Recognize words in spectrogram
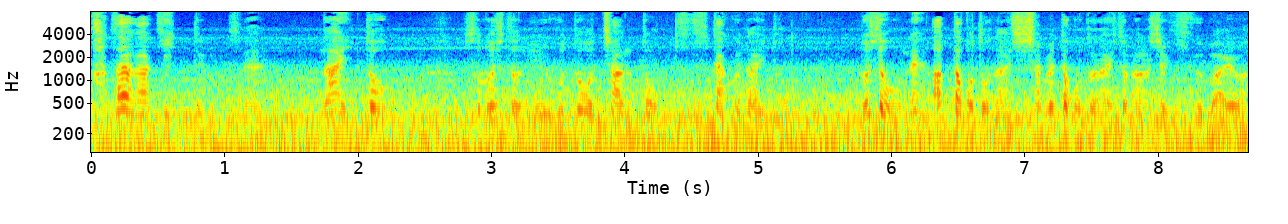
肩書きっていうのですね。ないとその人の言うことをちゃんと聞きたくないと。どうしてもね会ったことないし喋ったことない人の話を聞く場合は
